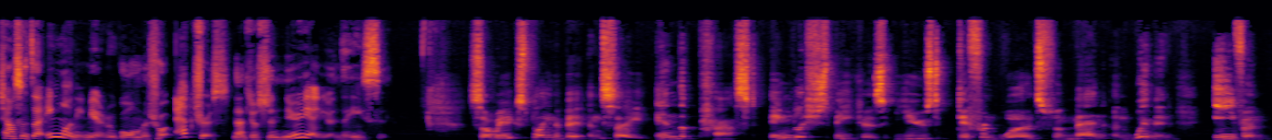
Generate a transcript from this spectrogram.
像是在英文里面，如果我们说 actress，那就是女演员的意思。 So we explain a bit and say in the past, English speakers used different words for men and women even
